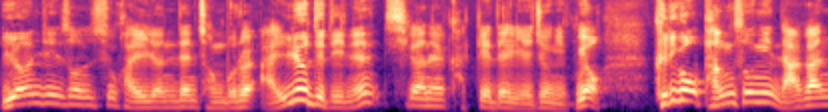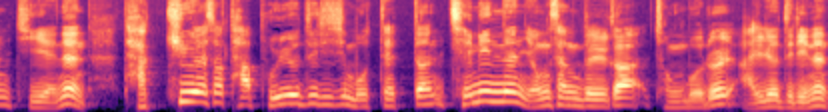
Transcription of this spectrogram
류현진 선수 관련된 정보를 알려드리는 시간을 갖게 될 예정이고요. 그리고 방송이 나간 뒤에는 다큐에서 다 보여드리지 못했던 재밌는 영상들과 정보를 알려드리는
